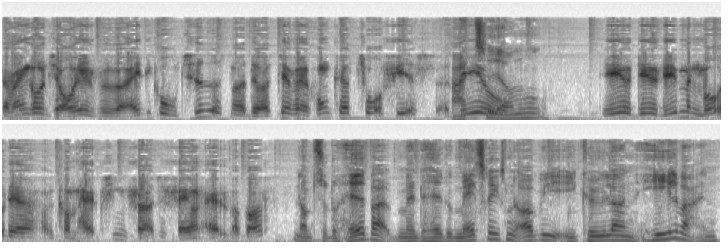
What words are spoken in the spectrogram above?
der var ingen grund til at overhælde, for det var rigtig god tid og sådan noget. Det er også derfor, jeg kun kørte 82. Og det er, jo, omhu. det, er jo, det er jo det, man må der. Og kom halv time før til færgen. Alt var godt. Nå, men så du havde bare, men havde du Matrixen op i, i køleren hele vejen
